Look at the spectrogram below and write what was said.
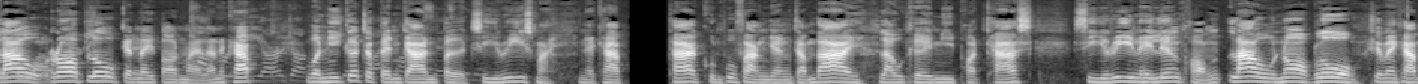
เล่ารอบโลกกันในตอนใหม่แล้วนะครับ วันนี้ก็จะเป็นการเปิดซีรีส์ใหม่นะครับ ถ้าคุณผู้ฟังยังจำได้ เราเคยมีพอดแคสต์ซีรีส์ในเรื่องของเล่านอกโลกใช่ไหมครับ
